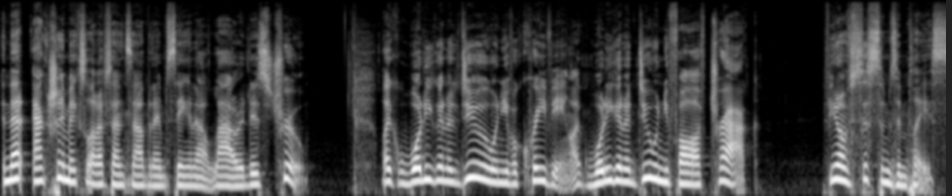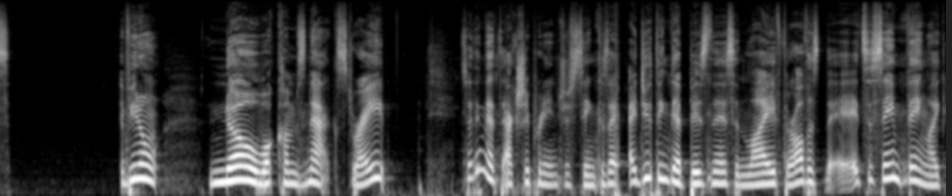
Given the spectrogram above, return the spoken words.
And that actually makes a lot of sense now that I'm saying it out loud. It is true. Like, what are you going to do when you have a craving? Like, what are you going to do when you fall off track? If you don't have systems in place, if you don't know what comes next, right? So I think that's actually pretty interesting because I, I do think that business and life, they're all this, it's the same thing. Like,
